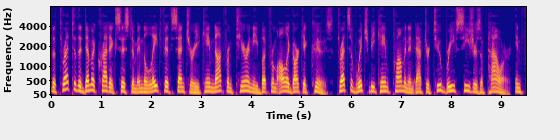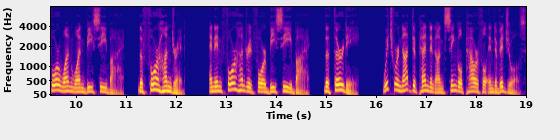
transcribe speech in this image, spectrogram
The threat to the democratic system in the late 5th century came not from tyranny but from oligarchic coups, threats of which became prominent after two brief seizures of power, in 411 BC by the 400 and in 404 BC by the 30, which were not dependent on single powerful individuals.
